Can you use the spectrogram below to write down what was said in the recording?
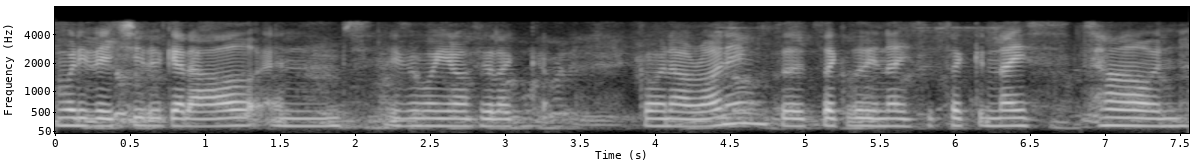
motivates you to get out and even when you don't feel like going out running. So it's like really nice. It's like a nice town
